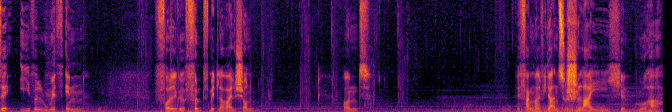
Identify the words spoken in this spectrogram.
The Evil Within Folge 5 mittlerweile schon. Und wir fangen mal wieder an zu schleichen. Muha.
